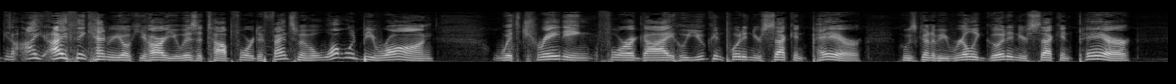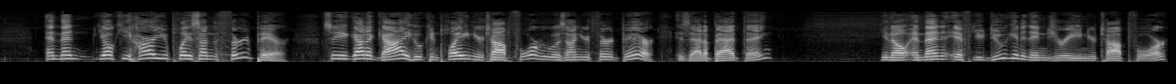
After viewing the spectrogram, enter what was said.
you know, I, I think Henri Jokiharju is a top four defenseman, but what would be wrong with trading for a guy who you can put in your second pair, who's going to be really good in your second pair, and then Jokiharju plays on the third pair. So you got a guy who can play in your mm-hmm. top four who is on your third pair. Is that a bad thing? You know, and then if you do get an injury in your top four,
